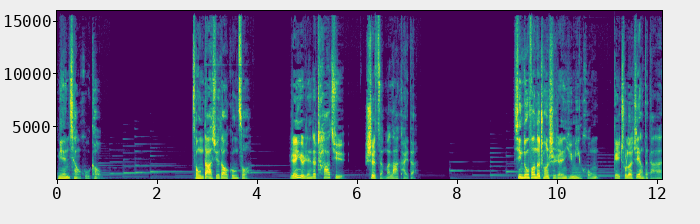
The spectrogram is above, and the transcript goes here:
勉强糊口。从大学到工作，人与人的差距是怎么拉开的？新东方的创始人俞敏洪给出了这样的答案。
